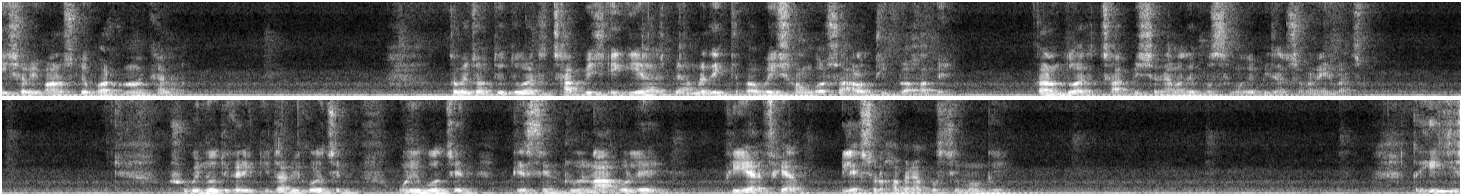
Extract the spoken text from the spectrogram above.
এইসবই মানুষকে ভরকানোর খেলা। তবে যতই দু হাজার ছাব্বিশ এগিয়ে আসবে, আমরা দেখতে পাবো এই সংঘর্ষ আরও তীব্র হবে। কারণ দু হাজার ছাব্বিশ সালে আমাদের পশ্চিমবঙ্গের বিধানসভা নির্বাচন। শুভেন্দু অধিকারী কী দাবি করেছেন? উনি বলছেন প্রেসিডেন্ট রুল না হলে ফ্রি অ্যান্ড ফেয়ার ইলেকশন হবে না পশ্চিমবঙ্গে। তো এই যে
